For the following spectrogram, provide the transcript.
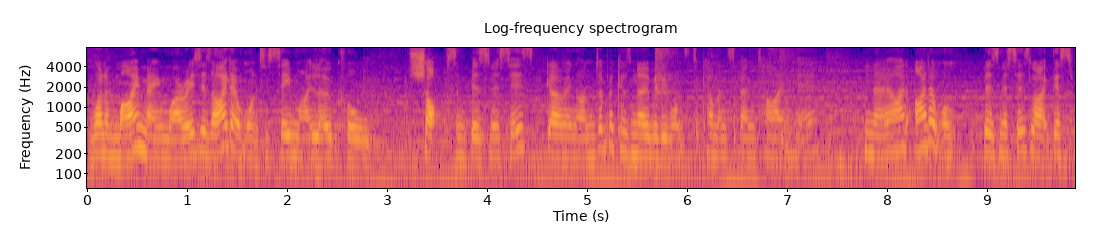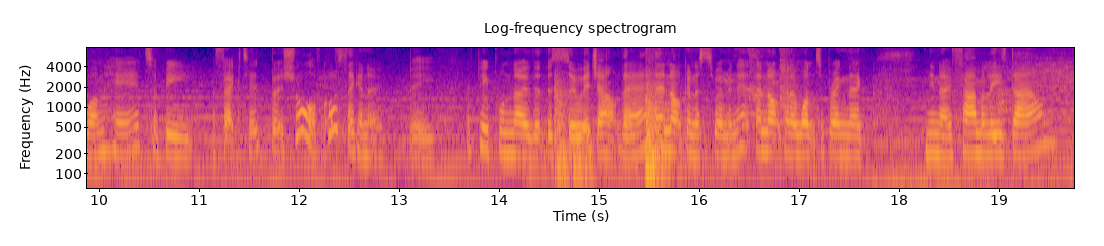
one of my main worries is I don't want to see my local shops and businesses going under because nobody wants to come and spend time here. You know, I, I don't want businesses like this one here to be affected, but sure, of course they're going to be. If people know that there's sewage out there, they're not going to swim in it, they're not going to want to bring their, you know, families down.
